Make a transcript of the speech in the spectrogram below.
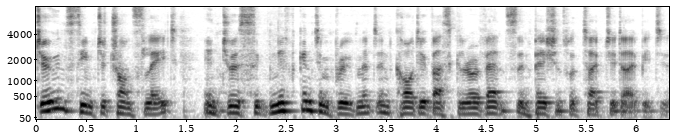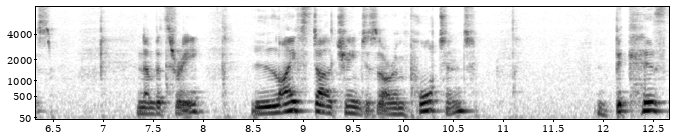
don't seem to translate into a significant improvement in cardiovascular events in patients with type 2 diabetes. Number three, lifestyle changes are important, because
